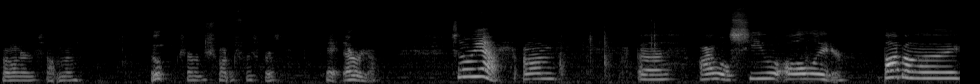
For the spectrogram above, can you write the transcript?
phone or something. Oop, sorry, just went first person. Okay, there we go. So yeah, um, uh, I will see you all later. Bye bye.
